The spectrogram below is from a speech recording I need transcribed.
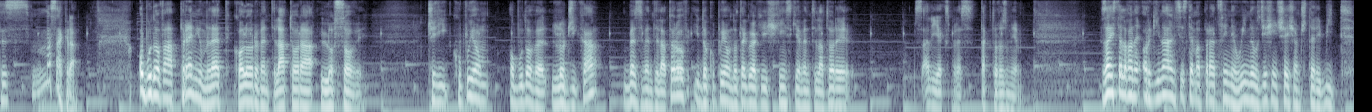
To jest masakra. Obudowa Premium LED kolor wentylatora losowy. Czyli kupują obudowę Logica bez wentylatorów i dokupują do tego jakieś chińskie wentylatory z AliExpress. Tak to rozumiem. Zainstalowany oryginalny system operacyjny Windows 10 64 bit.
